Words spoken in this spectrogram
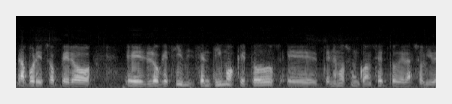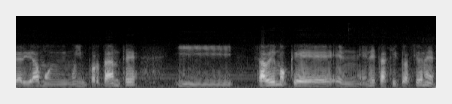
da por eso, pero eh, lo que sí sentimos que todos eh, tenemos un concepto de la solidaridad muy muy importante y sabemos que en, en estas situaciones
